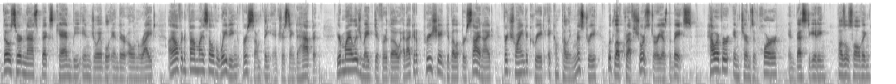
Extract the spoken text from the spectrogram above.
Though certain aspects can be enjoyable in their own right, I often found myself waiting for something interesting to happen. Your mileage may differ though, and I can appreciate developer Cyanide for trying to create a compelling mystery with Lovecraft's short story as the base. However, in terms of horror, investigating, puzzle solving,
